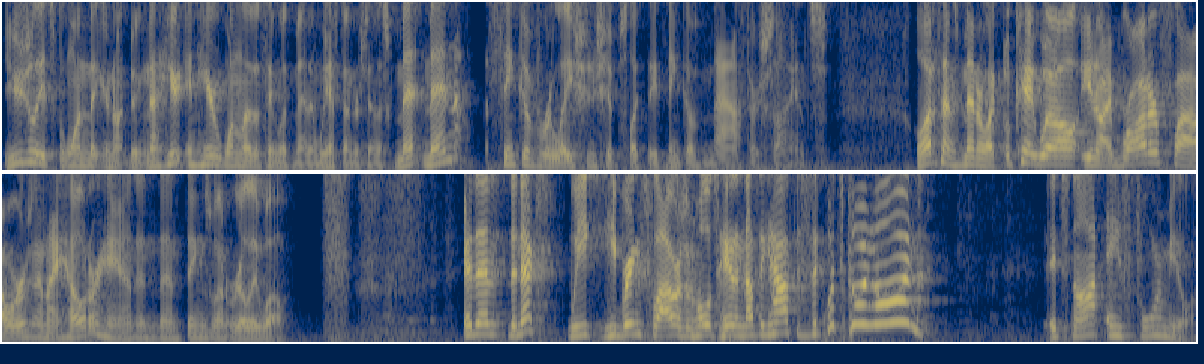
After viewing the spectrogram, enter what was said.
Usually it's the one that you're not doing. Now, here, and here, one other thing with men, and we have to understand this. Men, men think of relationships like they think of math or science. A lot of times men are like, okay, well, you know, I brought her flowers and I held her hand and then things went really well. and then the next week he brings flowers and holds hand and nothing happens. He's like, what's going on? It's not a formula,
